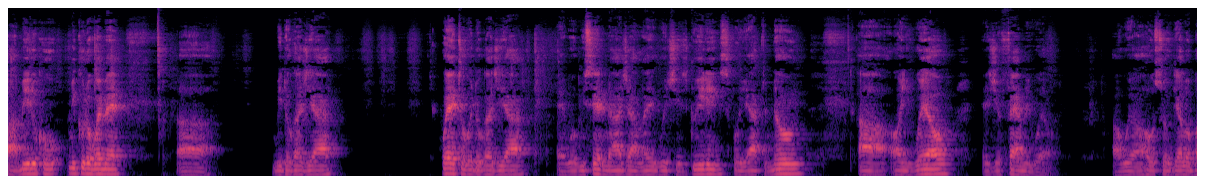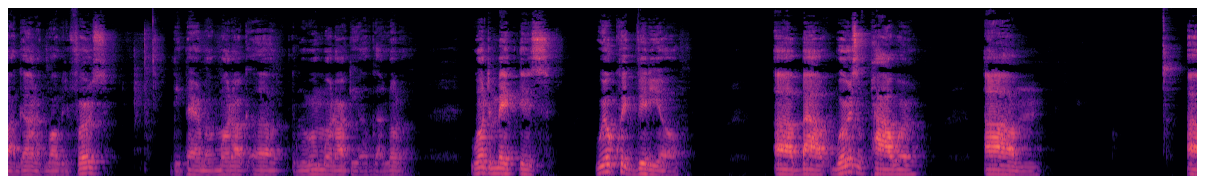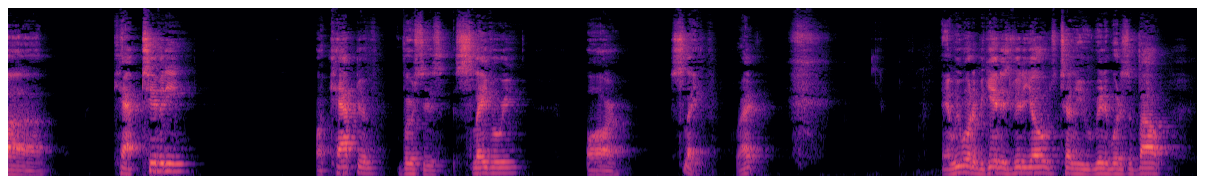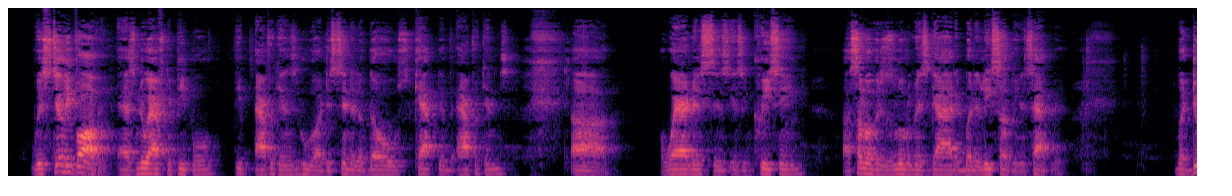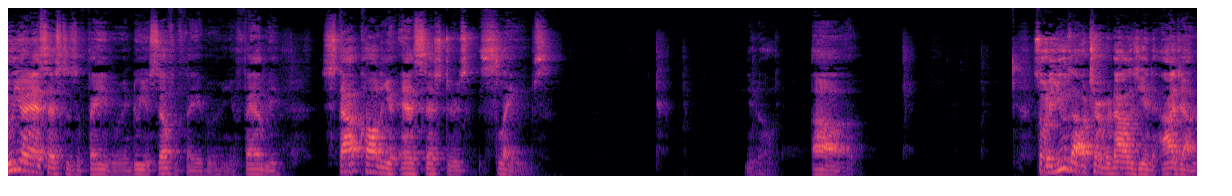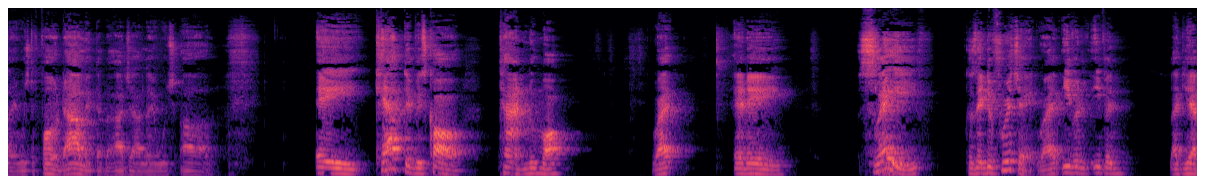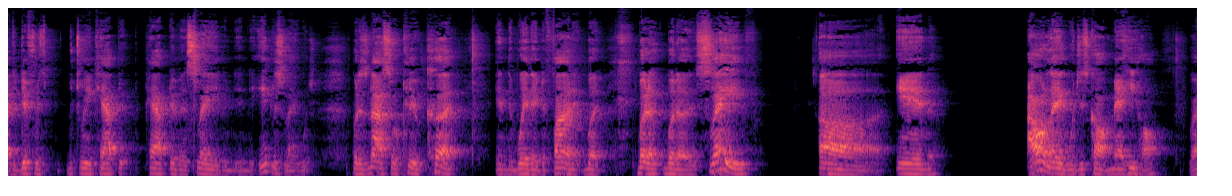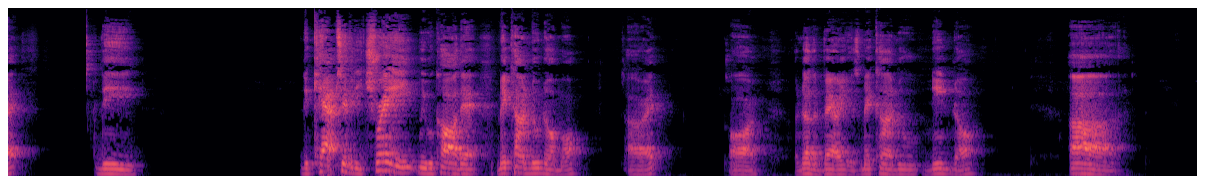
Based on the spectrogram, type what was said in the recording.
uh, Miruku, Mikuro Weme, uh, Midogajia, Hueto Midogajia, and what we said in Ajah language is greetings for your afternoon. Uh, are you well? Is your family well? Uh, we are host of Àgèlògbàgàn Marvin I, the paramount monarch of the Maroon Monarchy of Ganlodo. We want to make this real quick video about words of power, um, uh, captivity or captive versus slavery or slave, right? And we want to begin this video telling you really what it's about. We're still evolving as new African people, Africans who are descended of those captive Africans. Uh, awareness is, is increasing. Uh, some of it is a little misguided, but at least something is happening. But do your ancestors a favor and do yourself a favor and your family. Stop calling your ancestors slaves. You know. Uh, so to use our terminology in the Ajah language, the Fon dialect of the Ajah language, uh, a captive is called Kanuma, right? And a slave, because they differentiate, right? Even even like you have the difference between captive captive and slave in, in the English language, but it's not so clear cut in the way they define it. But but a but a slave uh, in our language is called Mahiha, right? The the captivity trade, we would call that Mekanu no more. All right. Or another variant is Mekanu Nino. Uh,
